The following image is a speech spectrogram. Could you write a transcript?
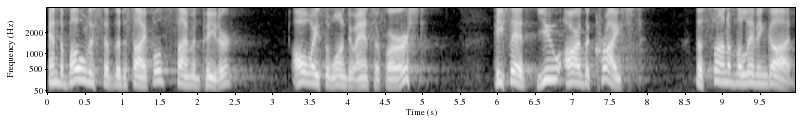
And the boldest of the disciples, Simon Peter, always the one to answer first, he said, You are the Christ, the Son of the living God.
